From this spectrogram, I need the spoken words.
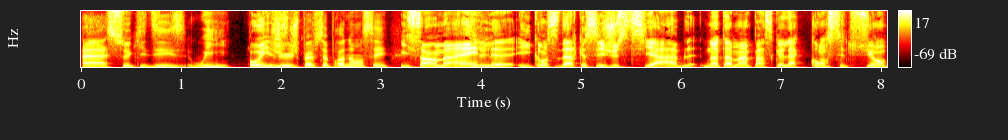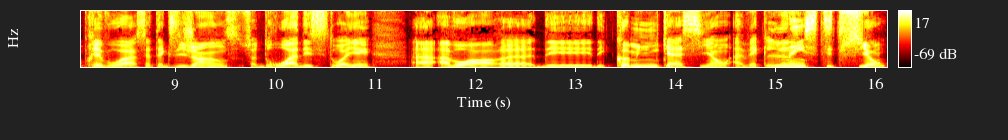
à ceux qui disent oui, Oui, les juges peuvent se prononcer. Il s'en mêle, Là-dessus. euh, il considère que c'est justiciable, notamment parce que la Constitution prévoit cette exigence, ce droit des citoyens à avoir euh, des, des communications avec l'institution.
